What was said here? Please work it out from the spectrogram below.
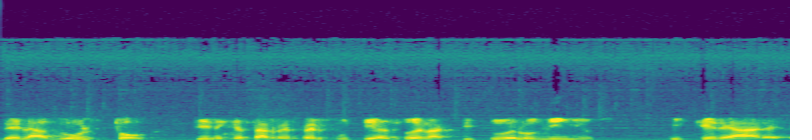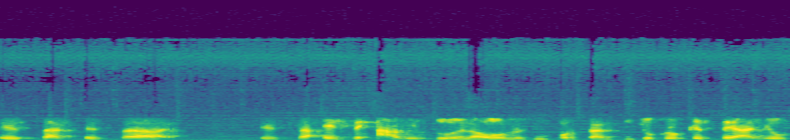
del adulto tiene que estar repercutiendo en la actitud de los niños y crear esta, esta, esta, este hábito del ahorro es importante. Yo creo que este año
